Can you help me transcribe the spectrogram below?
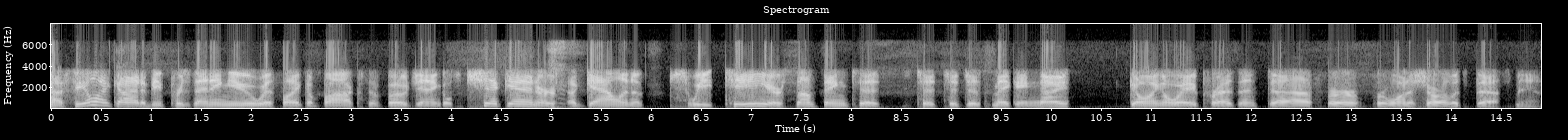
I feel like I ought to be presenting you with like a box of Bojangles chicken or a gallon of sweet tea or something to to to just make a nice going away present uh, for for one of Charlotte's best, man.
